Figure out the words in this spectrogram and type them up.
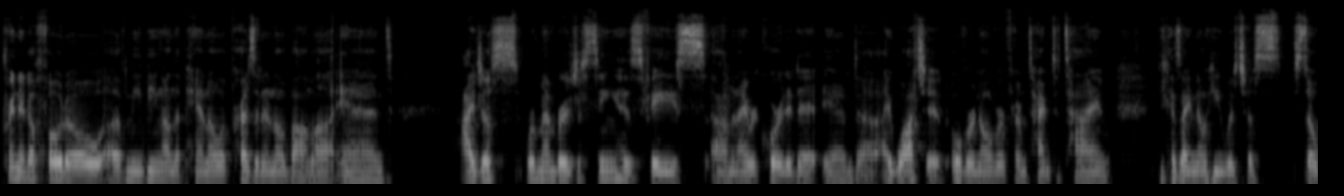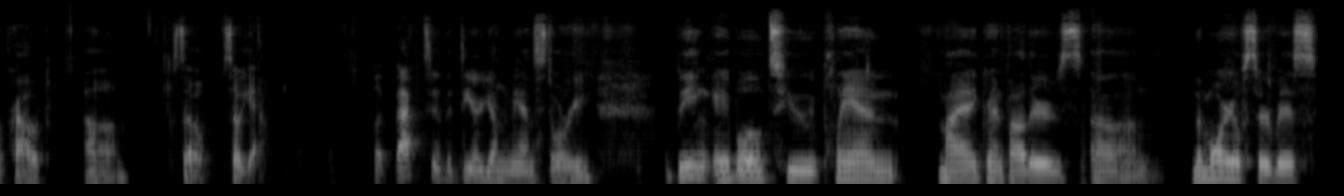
printed a photo of me being on the panel with President Obama and I just remember just seeing his face, um, and I recorded it, and uh, I watch it over and over from time to time because I know he was just so proud. Um, so, so yeah. But back to the dear young man story, being able to plan my grandfather's um, memorial service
